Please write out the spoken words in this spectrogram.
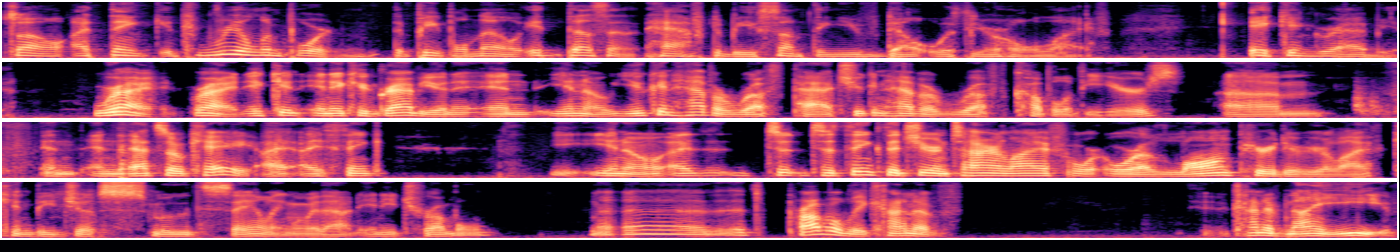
So I think it's real important that people know it doesn't have to be something you've dealt with your whole life. It can grab you. Right, right. It can and it can grab you, and and you know you can have a rough patch. You can have a rough couple of years, um, and and that's okay. I I think, you know, to to think that your entire life or or a long period of your life can be just smooth sailing without any trouble, uh, it's probably kind of kind of naive,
